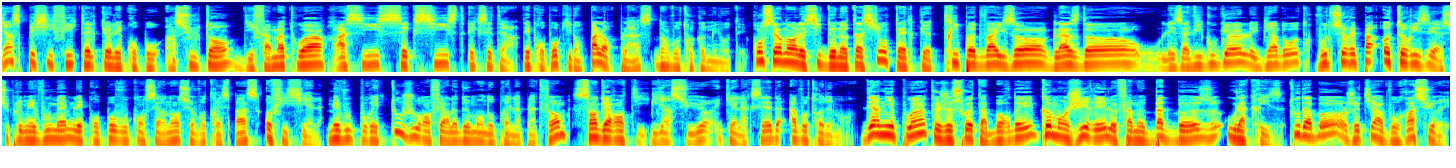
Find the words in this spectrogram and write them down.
bien spécifiques tels que les propos insultants, diffamatoires, racistes, sexistes, etc. Des propos qui n'ont pas leur place dans votre communauté. Concernant les sites de notation tels que TripAdvisor, Glassdoor ou les avis Google et bien d'autres, vous ne serez pas autorisé à supprimer vous-même les propos vous concernant sur votre espace officiel. Mais vous pourrez toujours en faire la demande auprès de la plateforme sans garantie, bien sûr, qu'elle accède à votre demande. Dernier point que je souhaite aborder, comment gérer le fameux bad buzz ou la crise. Tout d'abord, je tiens à vous rassurer,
